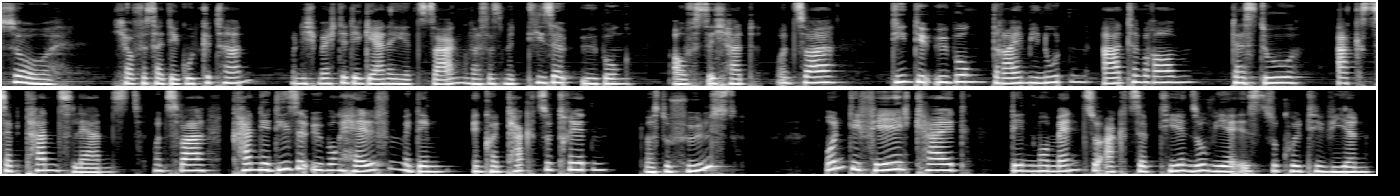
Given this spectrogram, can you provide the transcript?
So, ich hoffe, es hat dir gut getan und ich möchte dir gerne jetzt sagen, was es mit dieser Übung auf sich hat. Und zwar dient die Übung drei Minuten Atemraum, dass du Akzeptanz lernst. Und zwar kann dir diese Übung helfen, mit dem in Kontakt zu treten, was du fühlst und die Fähigkeit, den Moment zu akzeptieren, so wie er ist, zu kultivieren.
